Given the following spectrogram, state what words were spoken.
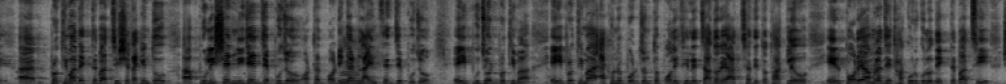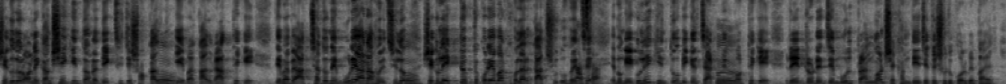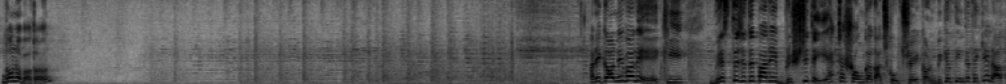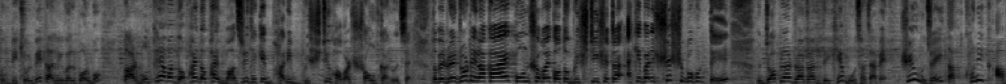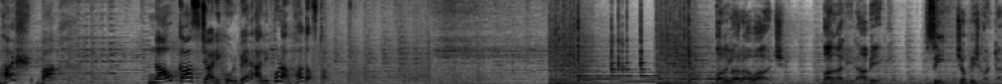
প্রতিমা দেখতে পাচ্ছি সেটা কিন্তু পুলিশের নিজের যে পুজো অর্থাৎ বডিগার্ড লাইন্সের যে পুজো এই পুজোর প্রতিমা এই প্রতিমা এখনও পর্যন্ত পলিথিনের চাদরে আচ্ছাদিত থাকলেও এরপরে আমরা যে ঠাকুরগুলো দেখতে পাচ্ছি সেগুলোর অনেকাংশেই কিন্তু আমরা দেখছি যে সকাল থেকে বা কাল রাত থেকে যেভাবে আচ্ছাদনে মুড়ে আনা হয়েছিল সেগুলো একটু একটু করে এবার খোলার কাজ শুরু হয়েছে আচ্ছা। এবং এগুলোই কিন্তু বিকেল চারটের পর থেকে রেড রোডের যে মূল প্রাঙ্গন সেখান দিয়ে যেতে শুরু করবে পায়েল। ধন্যবাদ আরে আর এই কার্নিভালে কি ভেস্তে যেতে পারে বৃষ্টিতেই একটা শঙ্কা কাজ করছে, কারণ বিকেল তিনটে থেকে রাত অবধি চলবে কার্নিভাল পর্ব। তার মধ্যে আবার দফায় দফায় মাঝরি থেকে ভারী বৃষ্টি হওয়ার শঙ্কা রয়েছে। তবে রেড রোড এলাকায় কোন সময় কত বৃষ্টি সেটা একেবারে শেষ মুহূর্তে ডপলার রাডার দেখে বোঝা যাবে। সেই অনুযায়ী তাৎক্ষণিক আভাস বা নাও কাজ জারি করবে আলিপুর আবহাওয়া দফতর। বাংলার আওয়াজ, বাঙালির আবেগ। জি চব্বিশ ঘণ্টা।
